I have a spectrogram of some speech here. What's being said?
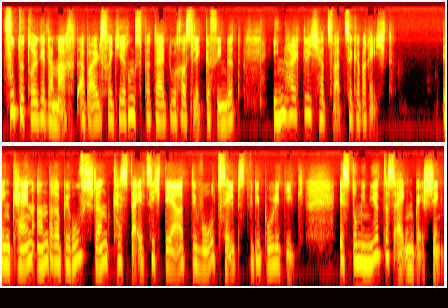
Futtertröge der Macht aber als Regierungspartei durchaus lecker findet. Inhaltlich hat Zwatzek aber recht. Denn kein anderer Berufsstand kasteit sich derart devot selbst wie die Politik. Es dominiert das Eigenbashing.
